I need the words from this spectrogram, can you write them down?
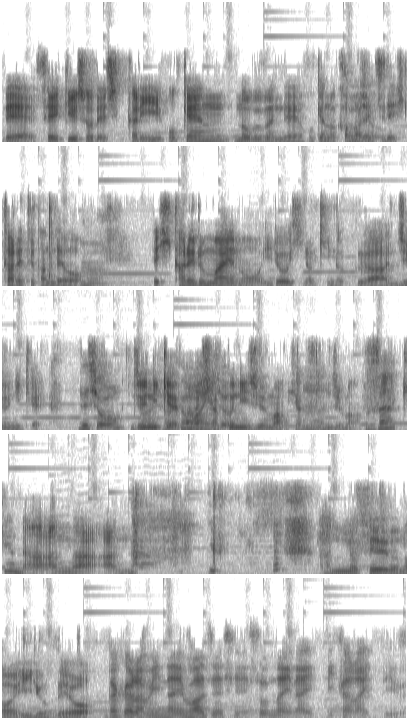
で請求書でしっかり保険の部分で保険のカバレッジで引かれてたんだよ、うん。で引かれる前の医療費の金額が 12K でしょ？12K だから100万以上。120万130万、ふざけんなあんなあんな。あんな程度の医療でよ。だからみんなエマージェンシーにそんないない行かないっていう、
